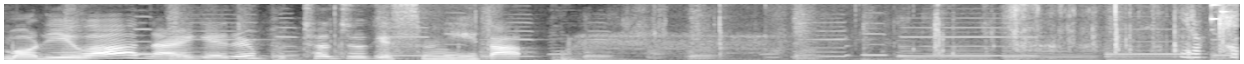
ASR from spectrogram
머리와 날개를 붙여주겠습니다. 이렇게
